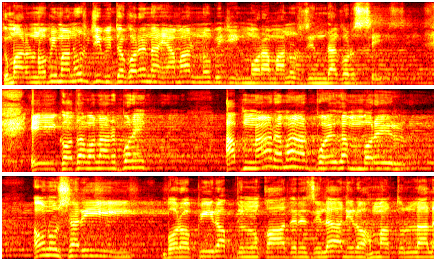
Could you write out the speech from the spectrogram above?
তোমার নবী মানুষ জীবিত করে নাই, আমার নবীজি মরা মানুষ জিন্দা করছে। এই কথা বলার পরে আপনার আমার পয়গাম্বরের অনুসারী বড় পীর আব্দুল কাদের জিলানি রহমাতুল্লাহ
